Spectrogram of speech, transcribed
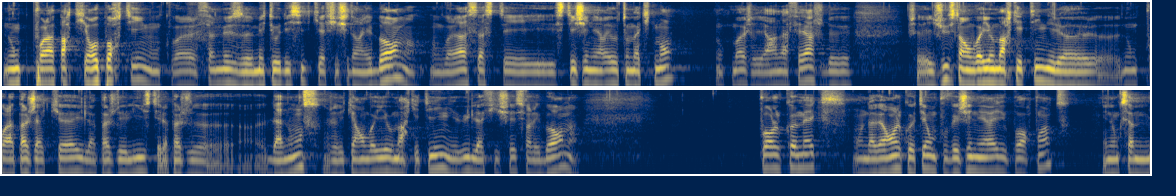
Donc pour la partie reporting, donc la fameuse météo des sites qui est affichée dans les bornes. Donc voilà, ça c'était généré automatiquement. Donc moi j'avais rien à faire, j'avais juste à envoyer au marketing donc pour la page d'accueil, la page de liste et la page d'annonce. J'avais qu'à envoyer au marketing et lui il l'affichait sur les bornes. Pour le COMEX, on avait vraiment le côté on pouvait générer du PowerPoint. Et donc ça me,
